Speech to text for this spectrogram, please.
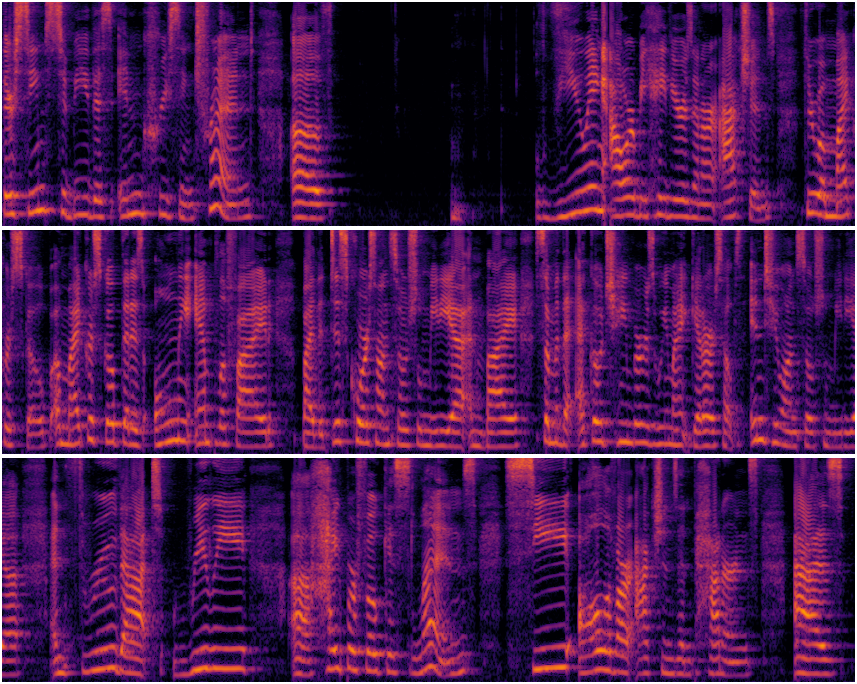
there seems to be this increasing trend of viewing our behaviors and our actions through a microscope, a microscope that is only amplified by the discourse on social media and by some of the echo chambers we might get ourselves into on social media. And through that really uh, hyper focused lens, see all of our actions and patterns as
